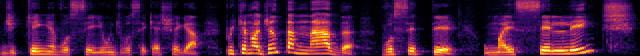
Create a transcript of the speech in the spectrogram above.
de quem é você e onde você quer chegar. Porque não adianta nada você ter uma excelente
